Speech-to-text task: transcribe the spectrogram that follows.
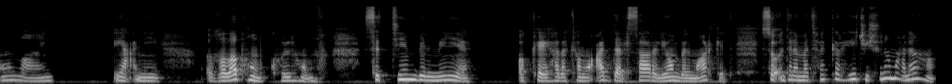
اونلاين يعني غلبهم كلهم. 60% okay هذا كمعدل صار اليوم بال market. so, أنت لما تفكر هيك شنو معناها؟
